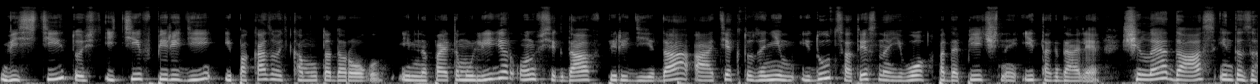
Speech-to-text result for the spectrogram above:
вести, то есть идти впереди и показывать кому-то дорогу. Именно поэтому лидер, он всегда впереди, да, а те, кто за ним идут, соответственно, его подопечные и так далее. She led us into the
